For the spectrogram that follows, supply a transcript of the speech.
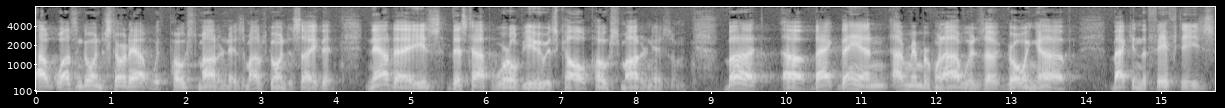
I wasn't going to start out with postmodernism. I was going to say that nowadays this type of worldview is called postmodernism. But uh, back then, I remember when I was uh, growing up, back in the 50s,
